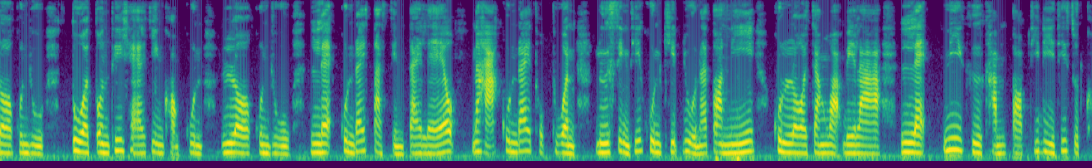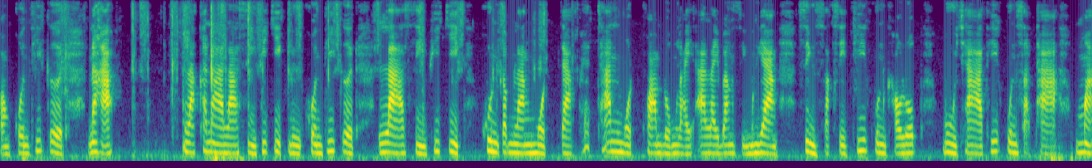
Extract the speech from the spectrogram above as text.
รอคุณอยู่ ตัวตนที่แท้จริงของคุณรอคุณอยู่ และคุณได้ตัดสินใจแล้วนะคะ คุณได้ทบทวน หรือสิ่งที่คุณคิดอยู่นะตอนนี้ คุณรอจังหวะเวลา และนี่คือคำตอบที่ดีที่สุดของคนที่เกิดนะคะ ลัคนาราศีพิจิก หรือคนที่เกิดราศีพิจิก คุณกำลังหมดจากแพชชั่น หมดความหลงไหลอะไรบางสิ่งบางอย่าง สิ่งศักดิ์สิทธิ์ที่คุณเคารพบูชาที่คุณศรัทธามา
